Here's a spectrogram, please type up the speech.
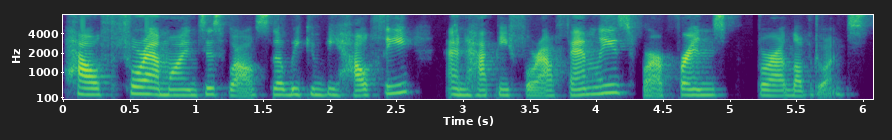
health for our minds as well so that we can be healthy and happy for our families, for our friends, for our loved ones.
